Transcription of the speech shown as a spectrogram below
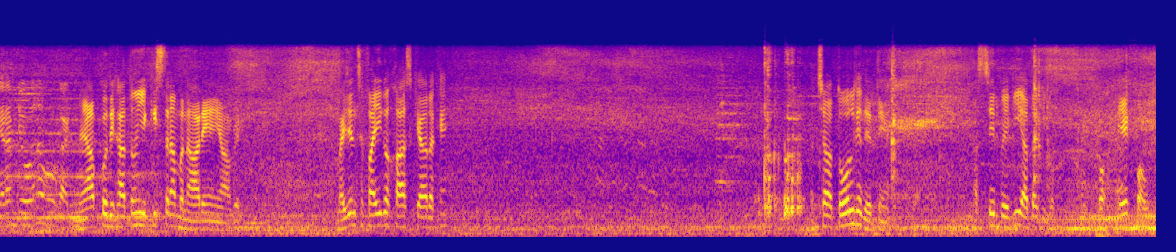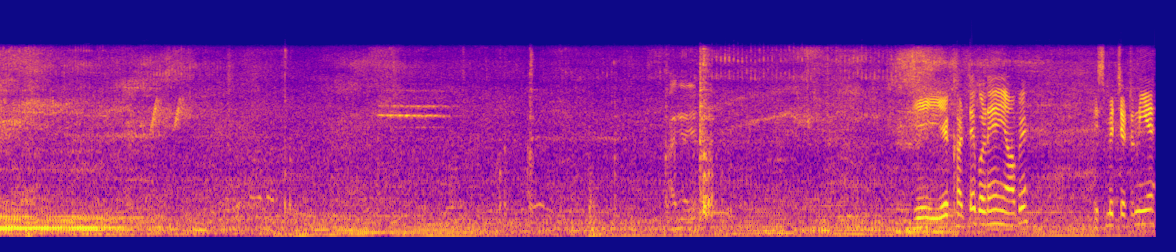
गरम जो हो ना वो काट मैं आपको दिखाता हूँ ये किस तरह बना रहे हैं यहाँ पे। भाईजन सफ़ाई का ख़ास क्या रखें। अच्छा तोल के देते हैं। अस्सी रुपये की आधा किलो। एक पाव। जी, ये खट्टे बड़े हैं यहाँ पे। इसमें चटनी है,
